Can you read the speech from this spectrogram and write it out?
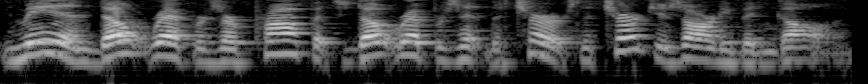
men don't represent, or prophets don't represent the church. The church has already been gone.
